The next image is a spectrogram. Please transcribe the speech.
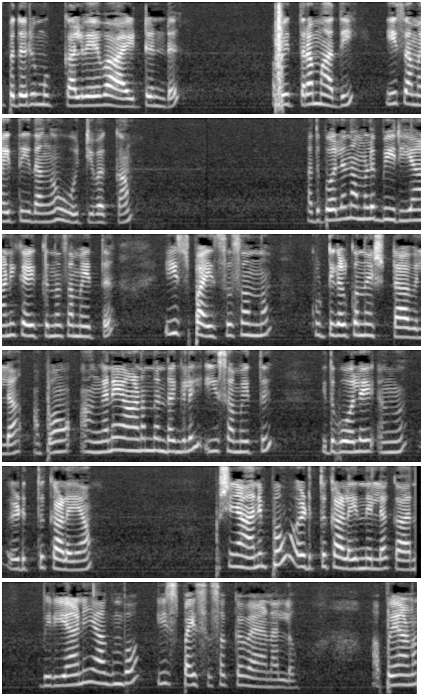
ഇപ്പോൾ ഇതൊരു മുക്കാൽ വേവ് ആയിട്ടുണ്ട്. അപ്പോൾ ഇത്ര മതി. ഈ സമയത്ത് ഇതങ്ങ് ഊറ്റി വെക്കാം. അതുപോലെ നമ്മൾ ബിരിയാണി കഴിക്കുന്ന സമയത്ത് ഈ സ്പൈസസ് ഒന്നും കുട്ടികൾക്കൊന്നും ഇഷ്ടാവില്ല. അപ്പോൾ അങ്ങനെയാണെന്നുണ്ടെങ്കിൽ ഈ സമയത്ത് ഇതുപോലെ അങ്ങ് എടുത്ത് കളയാം. പക്ഷെ ഞാനിപ്പോൾ എടുത്ത് കളയുന്നില്ല. കാരണം ബിരിയാണി ആകുമ്പോൾ ഈ സ്പൈസസ് ഒക്കെ വേണമല്ലോ അപ്പോഴാണ്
